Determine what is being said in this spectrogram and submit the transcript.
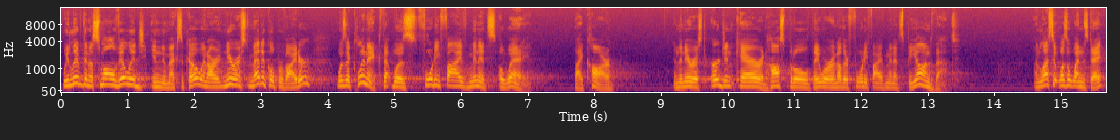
We lived in a small village in New Mexico, and our nearest medical provider was a clinic that was 45 minutes away by car. And the nearest urgent care and hospital, they were another 45 minutes beyond that. Unless it was a Wednesday.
